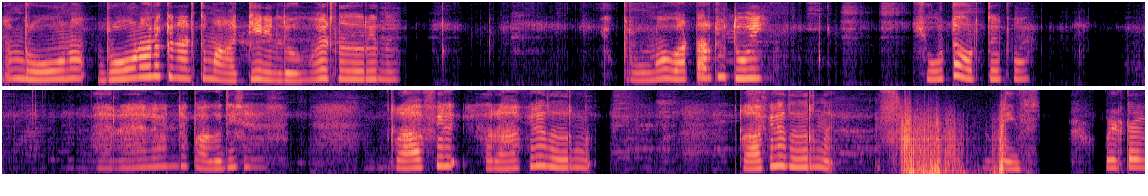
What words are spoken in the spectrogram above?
ഞാൻ ബ്രൂണോ ബ്രൂണോനൊക്കെ അടുത്ത് മാറ്റിയനല്ലോ. ആയിരുന്നു കയറിയെന്ന് Bruno what are you doing ഷൂട്ടാ കൊടുത്തപ്പോ പെരേലോന്റെ പകുതി റാഫിൽ റാഫിൽ തീർന്ന്. റാഫിൽ തീർന്ന്. ഫുൾ ടൈം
